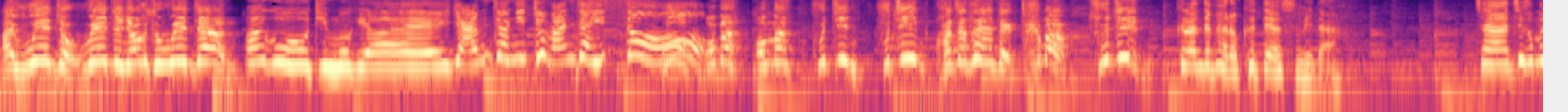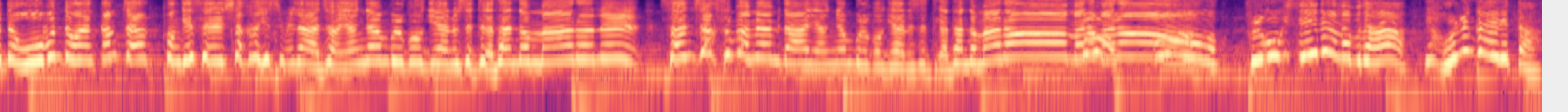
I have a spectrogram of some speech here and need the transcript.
아 우회전 우회전 여기서 우회전. 아이고 뒷목이야. 에이, 얌전히 좀 앉아 있어. 어 엄마 엄마 후진 후진 과자 사야 돼. 잠깐만 후진. 그런데 바로 그때였습니다. 자, 지금부터 5분 동안 깜짝 번개 세일 시작하겠습니다. 저 양념 불고기 한우 세트가 단돈 만 원을 선착순 판매 합니다. 양념 불고기 한우 세트가 단돈 만 원, 만 원, 만 원. 어머, 어머, 불고기 세일하나 보다. 야, 얼른 가야겠다.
